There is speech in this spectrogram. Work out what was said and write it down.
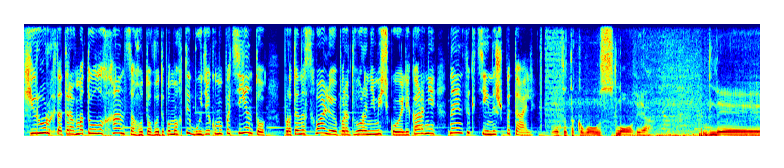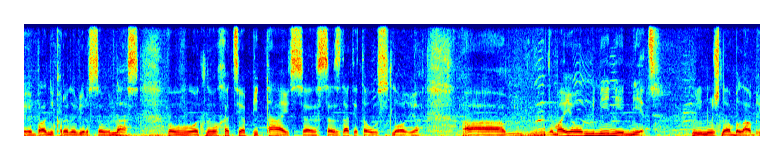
Хірург та травматолог Ханса готовий допомогти будь-якому пацієнту, проте не схвалює перетворення міської лікарні на інфекційний шпиталь. Нет такого условия для больных коронавируса у нас. Вот. Но хотя пытаются создать это условие. А, мое мнение нет. Не нужна была бы.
